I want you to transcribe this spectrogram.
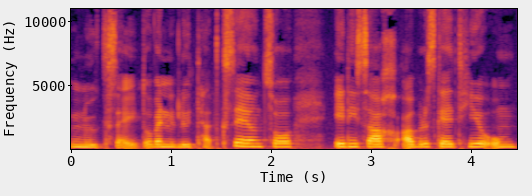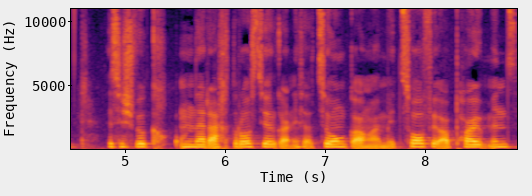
nichts gesagt. Auch wenn ich Leute hätte gesehen und so, ihre Sache. Aber es geht hier um es ist wirklich um eine recht grosse Organisation gegangen mit so vielen Apartments.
